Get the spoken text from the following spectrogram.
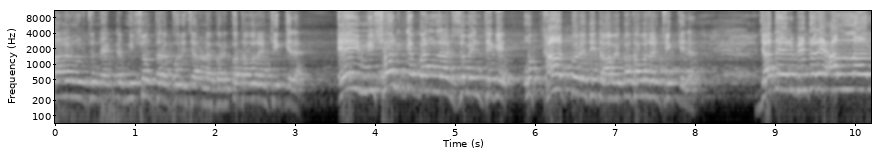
বানানোর জন্য একটা মিশন তারা পরিচালনা করে। কথা বলেন ঠিক কিনা? এই মিশনকে বাংলার জমিন থেকে উৎখাত করে দিতে হবে। কথা বলেন ঠিক কিনা? যাদের ভিতরে আল্লাহর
